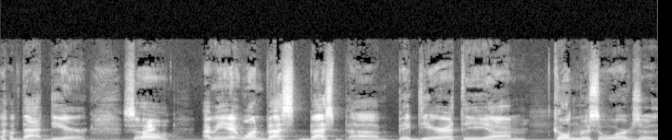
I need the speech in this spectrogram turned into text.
of that deer. So right. I mean, it won best best uh, big deer at the um, Golden Moose Awards or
